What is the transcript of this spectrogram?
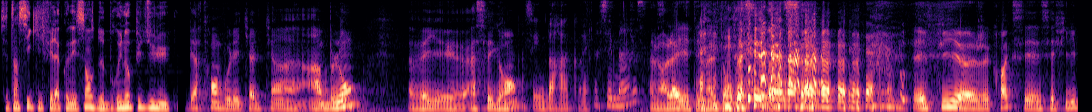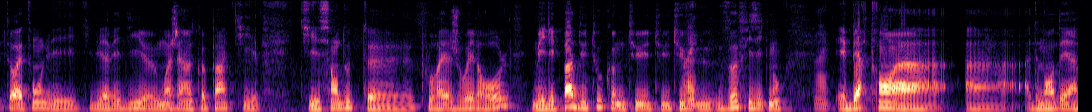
C'est ainsi qu'il fait la connaissance de Bruno Puzulu. Bertrand voulait quelqu'un, un blond, avec, euh, assez grand. C'est une baraque, ouais. Assez mince. Alors là, il était mal tombé. Et puis, euh, je crois que c'est Philippe Torreton lui, qui lui avait dit euh, Moi, j'ai un copain qui, qui sans doute pourrait jouer le rôle, mais il n'est pas du tout comme tu, tu, tu veux physiquement. Ouais. Et Bertrand a, a, a demandé à,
